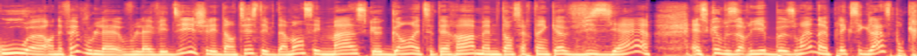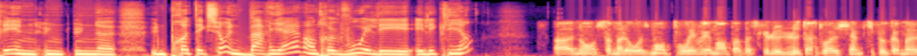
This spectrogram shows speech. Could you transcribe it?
où, euh, en effet, vous l'avez dit, chez les dentistes, évidemment, c'est masques, gants, etc., même dans certains cas, visière. Est-ce que vous auriez besoin d'un plexiglas pour créer une, une, une, une protection, une barrière entre vous et les, et les clients? Ah non, ça malheureusement on pourrait vraiment pas parce que le, tatouage c'est un petit peu comme euh,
